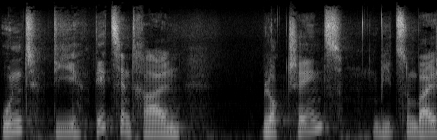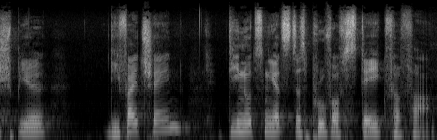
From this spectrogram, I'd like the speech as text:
und die dezentralen Blockchains, wie zum Beispiel DeFi-Chain, die nutzen jetzt das Proof of Stake-Verfahren.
